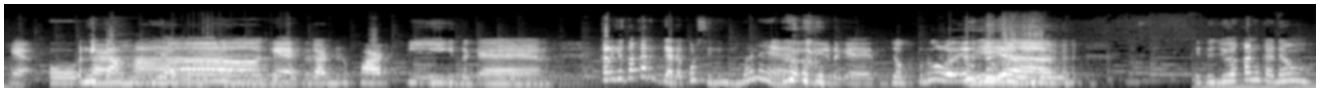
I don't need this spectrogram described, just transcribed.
kayak Oh, pernikahan. kan, iya, ah, pernikahan kayak gitu. garden party gitu kan. Kan kita kan gak ada kursi ini gimana ya? Gitu kayak jongkok dulu. Ya Iya. itu juga kan kadang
